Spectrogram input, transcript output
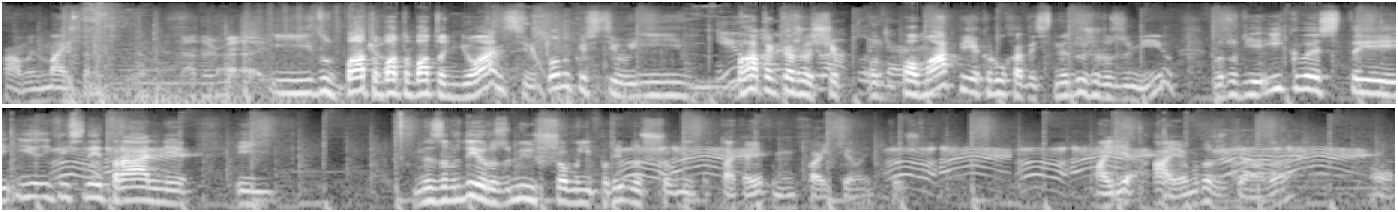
А, він майстер. Е, І тут багато-багато-багато нюансів, тонкостів, і багато кажу, що по, по мапі як рухатись, не дуже розумію. Бо тут є і квести, і якісь нейтральні, і не завжди я розумію, що мені потрібно, що мені. Так, а як йому хай кинуть теж? А, я. А, я йому теж кину, так? О.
